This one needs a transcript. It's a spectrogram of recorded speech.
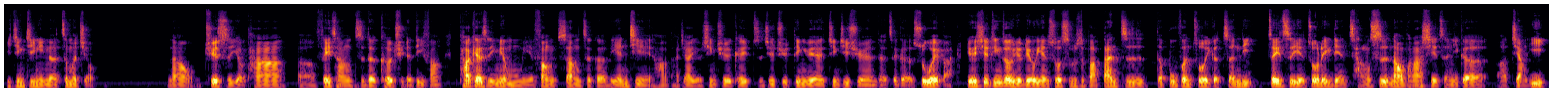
已经经营了这么久。那确实有它呃非常值得可取的地方。Podcast 里面我们也放上这个连接哈，大家有兴趣的可以直接去订阅《经济学院》的这个数位版。有一些听众有留言说，是不是把单字的部分做一个整理？这一次也做了一点尝试，那我把它写成一个呃讲义。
